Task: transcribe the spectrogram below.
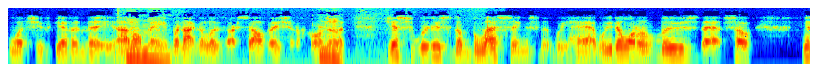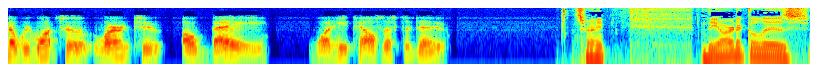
what you've given me and i don't Amen. mean we're not going to lose our salvation of course no. but just lose the blessings that we have we don't want to lose that so you know we want to learn to obey what he tells us to do that's right the article is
